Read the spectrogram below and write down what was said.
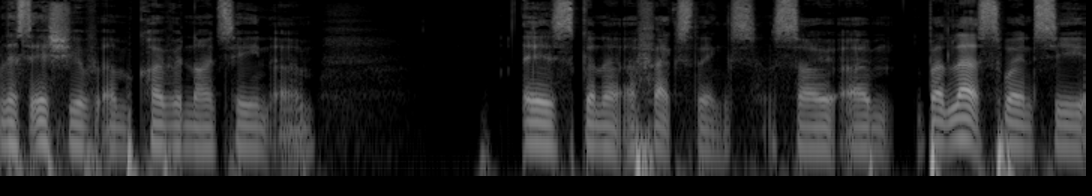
this issue of um, COVID nineteen um, is gonna affect things. So, but let's wait and see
